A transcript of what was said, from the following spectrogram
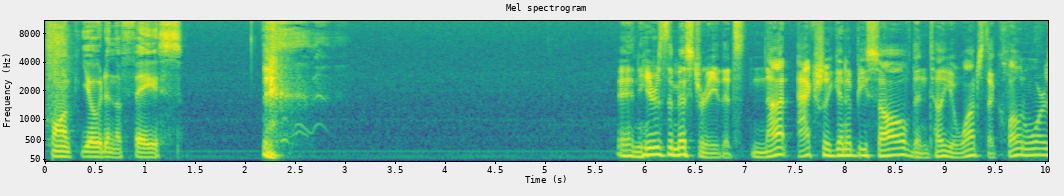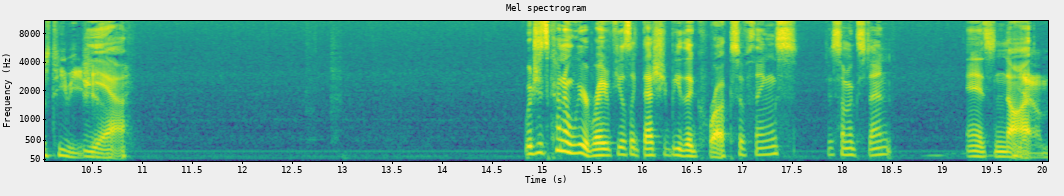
bonk Yoda in the face. And here's the mystery that's not actually going to be solved until you watch the Clone Wars TV show. Yeah. Which is kind of weird, right? It feels like that should be the crux of things to some extent, and it's not. Yeah.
